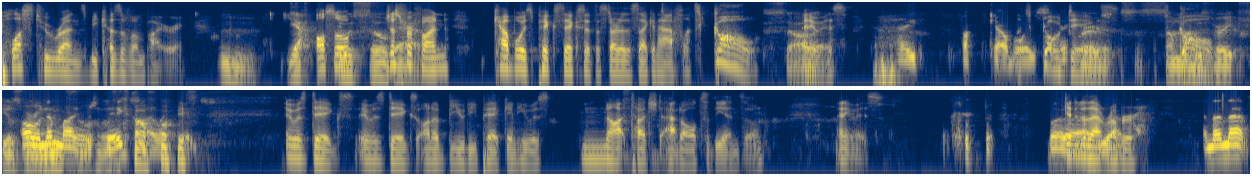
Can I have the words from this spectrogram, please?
plus two runs because of umpiring. Mm-hmm. Yeah. Also, so just bad. for fun, Cowboys pick six at the start of the second half. Let's go. So, Anyways. Hey, fuck the Cowboys. Let's go, Diggs. Someone who's very feels oh, very. Oh, never mind. It was Diggs. Like It was Diggs. It was Diggs on a beauty pick, and he was not touched at all to the end zone. Anyways, but, get into uh, that yeah. rubber. And then that,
